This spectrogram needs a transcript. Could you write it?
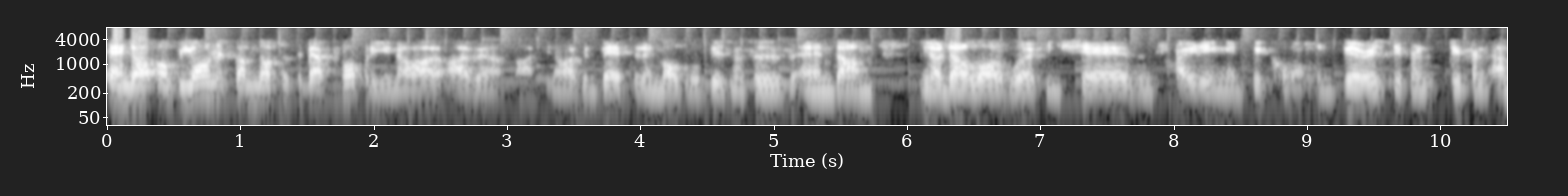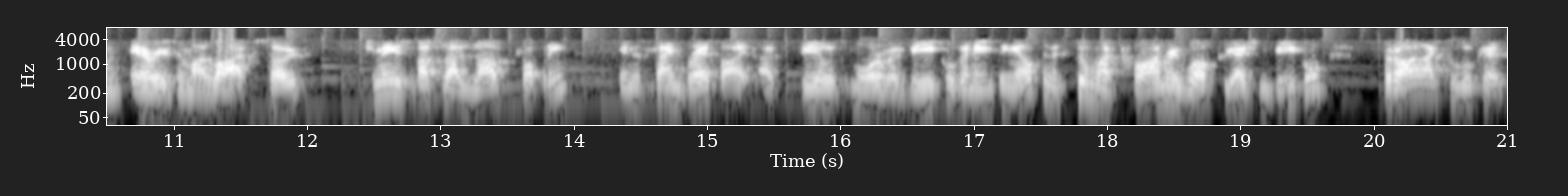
And I'll, I'll be honest, I'm not just about property. You know, I, have uh, you know I've invested in multiple businesses and um, you know done a lot of work in shares and trading and Bitcoin and various different different um, areas in my life. So to me, as much as I love property, in the same breath, I, I feel it's more of a vehicle than anything else, and it's still my primary wealth creation vehicle. But I like to look at,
